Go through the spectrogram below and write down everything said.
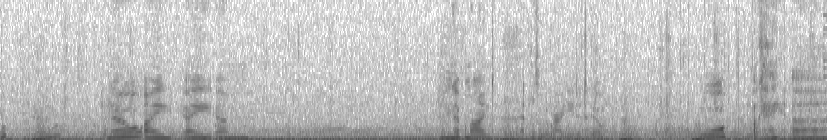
Whoop, whoop. No, I... Never mind. That wasn't where I needed to go. Whoop. Okay, uh...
